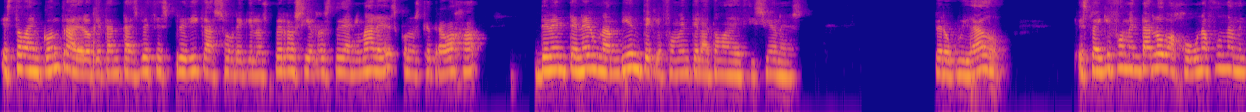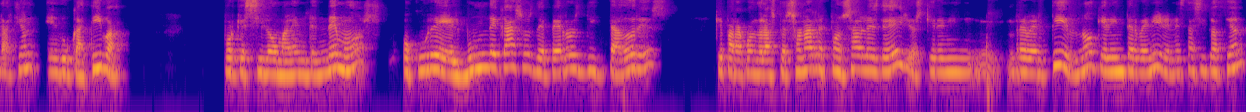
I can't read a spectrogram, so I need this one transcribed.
esto va en contra de lo que tantas veces predica sobre que los perros y el resto de animales con los que trabaja deben tener un ambiente que fomente la toma de decisiones. Pero cuidado, esto hay que fomentarlo bajo una fundamentación educativa, porque si lo malentendemos, ocurre el boom de casos de perros dictadores que para cuando las personas responsables de ellos quieren revertir, ¿no? quieren intervenir en esta situación,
